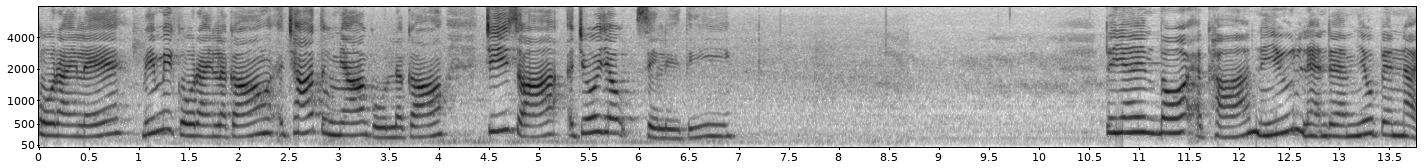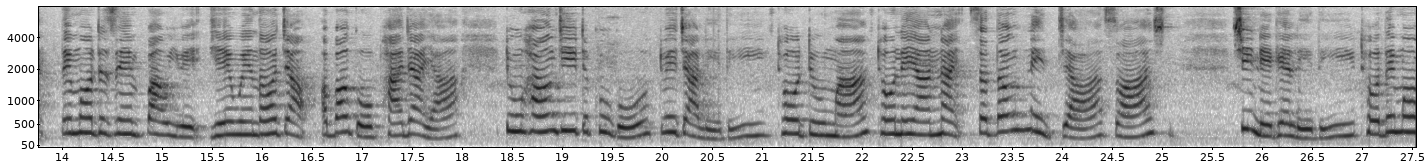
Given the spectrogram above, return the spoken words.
ကိုယ်တိုင်လည်းမိမိကိုယ်တိုင်၎င်းအခြားသူများကို၎င်းကြီးစွာအကျိုးရုပ်စေလေသည် တရန်သောအခါနယူးလန်ဒန်မြို့ပဲ့၌တင်မောတစင်ပေါက်၍ရေဝင်သောကြောင့်အပေါက်ကိုဖားကြရာတူဟောင်းကြီးတစ်ခုကို တွေ့ကြလေသည် ထိုတူမှာထိုနေရာ၌73နှစ်ကြာစွာရှိနေခဲ့လေသည် ထိုသင်္ဘော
